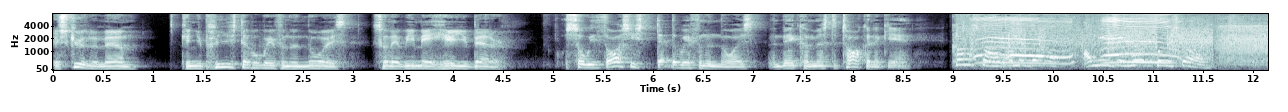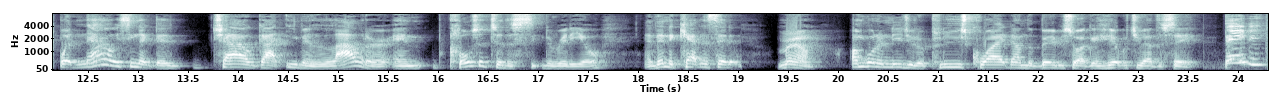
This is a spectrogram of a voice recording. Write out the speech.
Excuse me, ma'am. Can you please step away from the noise so that we may hear you better? So we thought she stepped away from the noise and then commenced to talking again. Coast Guard, oh my God, I need your help, Coast Guard. But now it seemed like the child got even louder and closer to the, the radio. And then the captain said, Ma'am, I'm going to need you to please quiet down the baby so I can hear what you have to say. Baby?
